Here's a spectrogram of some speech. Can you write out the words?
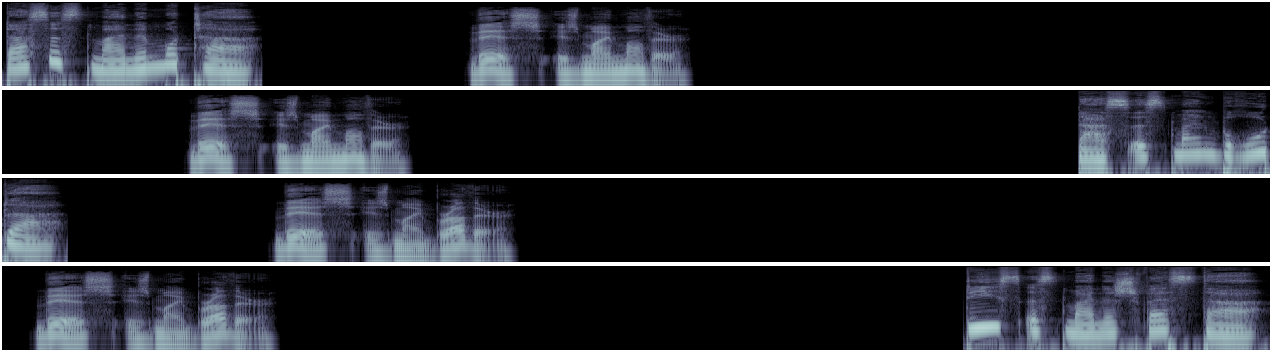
Das ist meine Mutter. This is my mother. This is my mother. Das ist mein Bruder. This is my brother. This is my brother. Dies ist meine Schwester.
